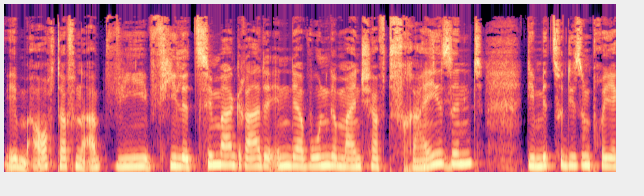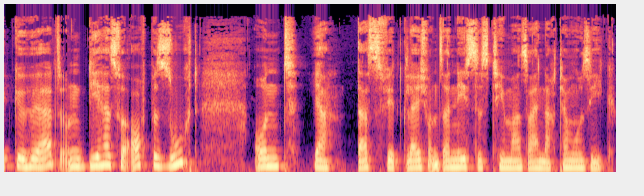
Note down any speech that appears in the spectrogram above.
eben auch davon ab, wie viele Zimmer gerade in der Wohngemeinschaft frei Richtig. sind, die mit zu diesem Projekt gehört. Und die hast du auch besucht. Und ja, das wird gleich unser nächstes Thema sein nach der Musik.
